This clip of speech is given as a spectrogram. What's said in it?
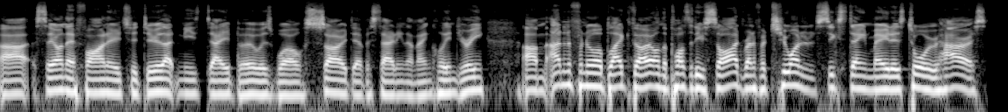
uh, Sione Fainu to do that in his debut as well. So devastating, that ankle injury. Um, Addin Fonua-Blake, though, on the positive side, ran for 216 metres. Tohu Harris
